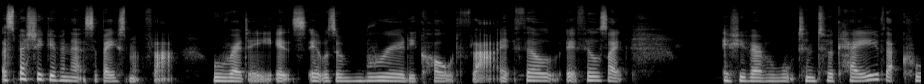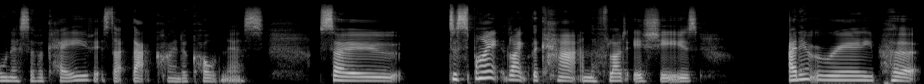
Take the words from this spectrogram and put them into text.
especially given that it's a basement flat already. It's it was a really cold flat. It feel it feels like if you've ever walked into a cave, that coolness of a cave, it's like that kind of coldness. So despite like the cat and the flood issues, I didn't really put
